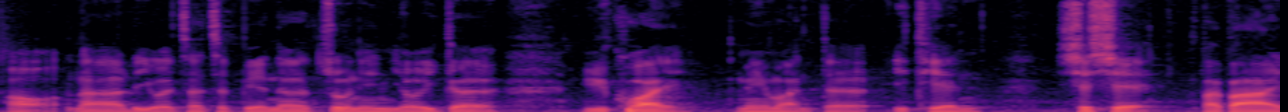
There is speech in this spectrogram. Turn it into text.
好，那立伟在这边呢，祝您有一个愉快美满的一天，谢谢，拜拜。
